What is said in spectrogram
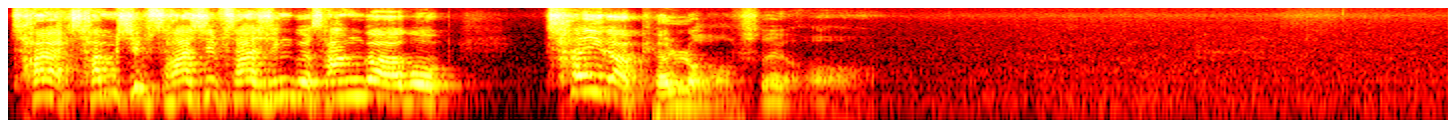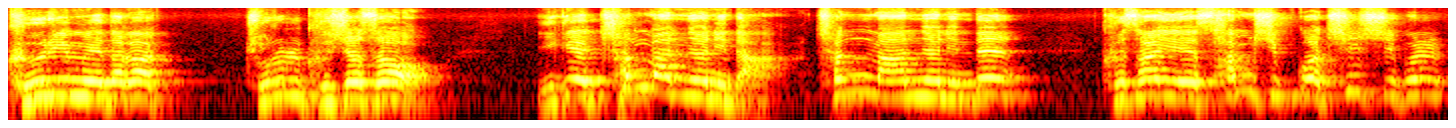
차 30, 40 사신 거산 거하고 차이가 별로 없어요. 그림에다가 줄을 그셔서 이게 천만 년이다. 천만 년인데 그 사이에 30과 70을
